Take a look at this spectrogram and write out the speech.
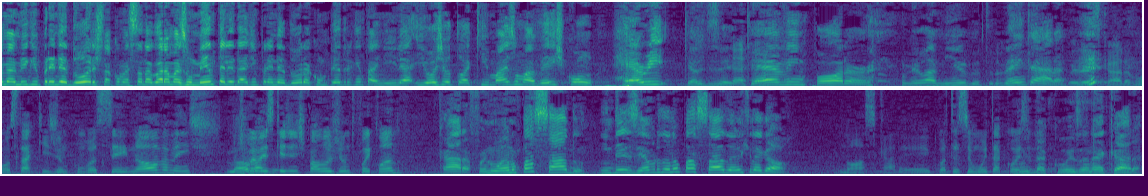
meu amigo empreendedor. Está começando agora mais um Mentalidade Empreendedora com Pedro Quintanilha. E hoje eu estou aqui mais uma vez com Harry, quero dizer, Kevin Potter, meu amigo. Tudo bem, cara? Beleza, cara. Vamos estar aqui junto com você novamente. A última Novamente. vez que a gente falou junto foi quando? Cara, foi no ano passado, em dezembro do ano passado. Olha que legal. Nossa, cara, é, aconteceu muita coisa. Muita né? coisa, né, cara?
